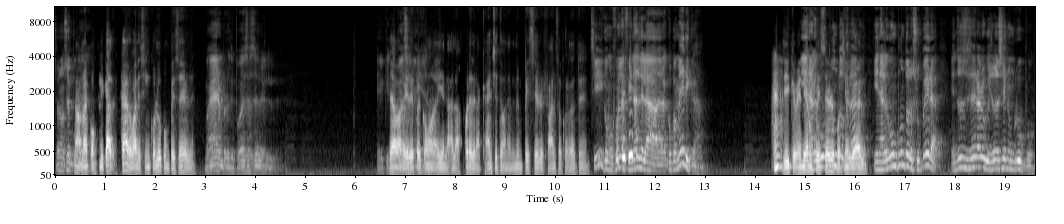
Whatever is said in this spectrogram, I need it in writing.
Yo no sé por No, qué. no es complicado, es caro, vale 5 lucas un PCR. Bueno, pero te podés hacer el. el que Ya va a ver después ahí, como ahí en la, afuera de la cancha te van a vender un PCR falso, acuérdate. Sí, como fue en la final de la, de la Copa América. Sí, que vendían un PCR por punto, 100 claro, reales. y en algún punto lo supera. Entonces era algo que yo decía en un grupo.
